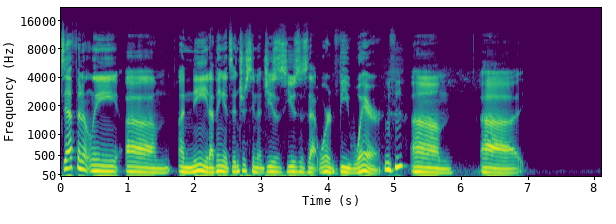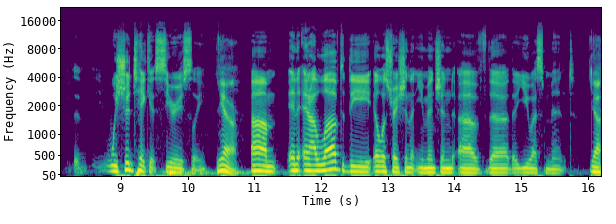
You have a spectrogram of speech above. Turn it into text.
definitely um, a need. I think it's interesting that Jesus uses that word "beware." Mm-hmm. Um, uh, we should take it seriously. yeah, Um, and and I loved the illustration that you mentioned of the the U.S. Mint. yeah,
